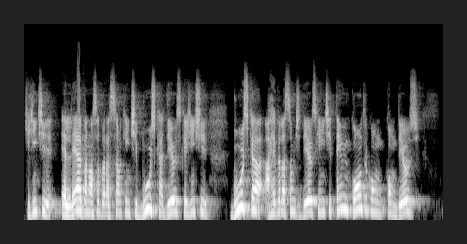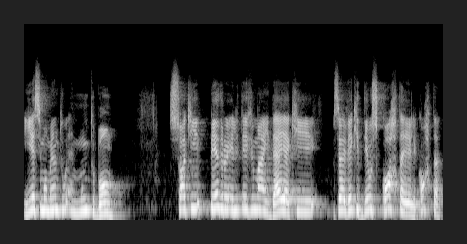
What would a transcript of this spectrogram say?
que a gente eleva a nossa adoração, que a gente busca a Deus, que a gente busca a revelação de Deus, que a gente tem um encontro com, com Deus, e esse momento é muito bom. Só que Pedro ele teve uma ideia que você vai ver que Deus corta ele, corta,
